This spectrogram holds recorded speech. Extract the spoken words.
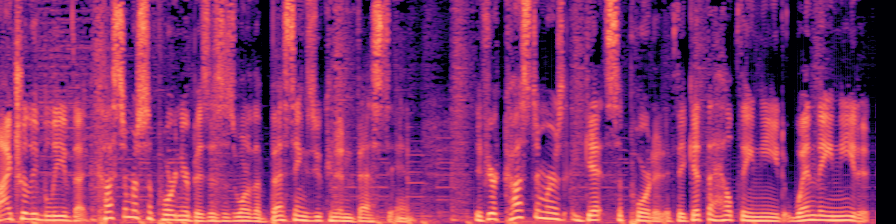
I truly believe that customer support in your business is one of the best things you can invest in. If your customers get supported, if they get the help they need when they need it,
